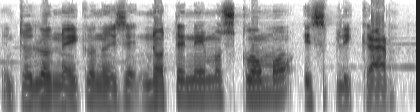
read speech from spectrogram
Entonces los médicos nos dicen, no tenemos cómo explicar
